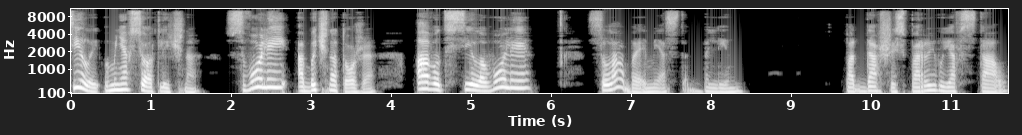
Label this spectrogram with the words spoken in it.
силой у меня все отлично, с волей обычно тоже, а вот сила воли — слабое место, блин. Поддавшись порыву, я встал,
